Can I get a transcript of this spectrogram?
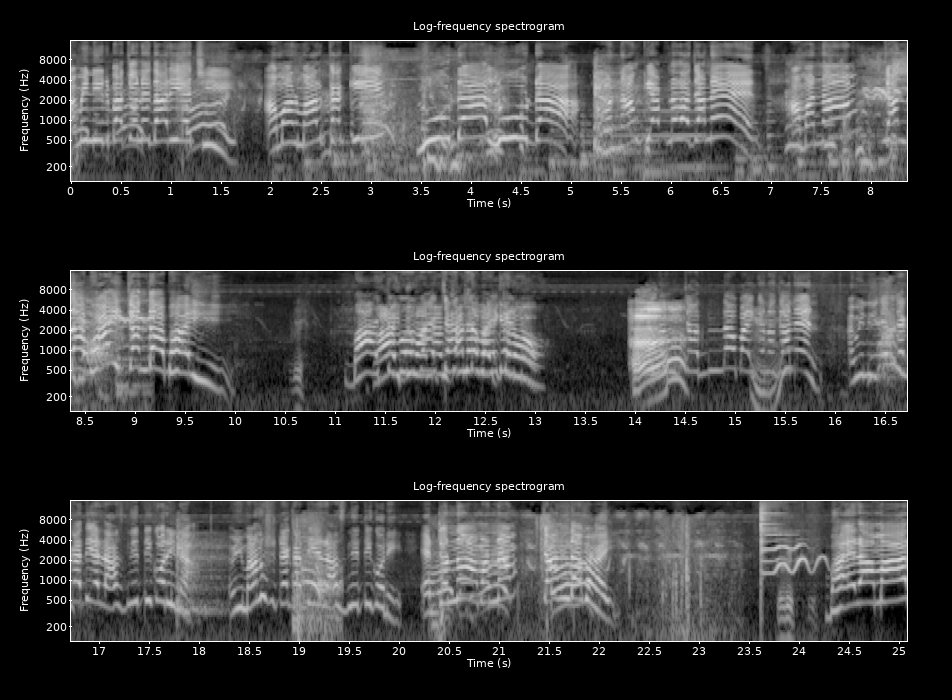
আমি নির্বাচনে দাঁড়িয়েছি আমার মার্কা কি লুডা লুডা। আমার নাম কি চান্দা ভাই চান্দা ভাই। ভাই তোমার নাম চান্দা ভাই কেন? চান্দা ভাই কেন জানেন? আমি নিজের টাকা দিয়ে রাজনীতি করি না। আমি মানুষের টাকা দিয়ে রাজনীতি করি। এর জন্য আমার নাম চান্দা ভাই। ভাইরা আমার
